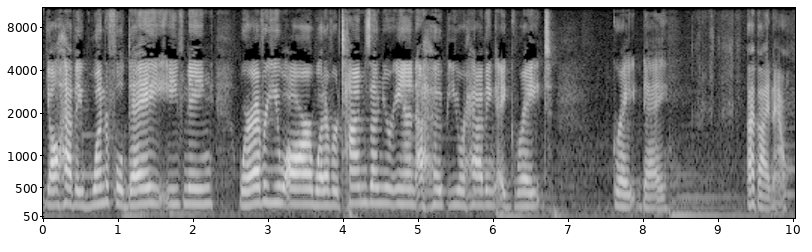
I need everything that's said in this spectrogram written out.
Y'all have a wonderful day, evening wherever you are, whatever time zone you're in, I hope you are having a great, great day. Bye bye now.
